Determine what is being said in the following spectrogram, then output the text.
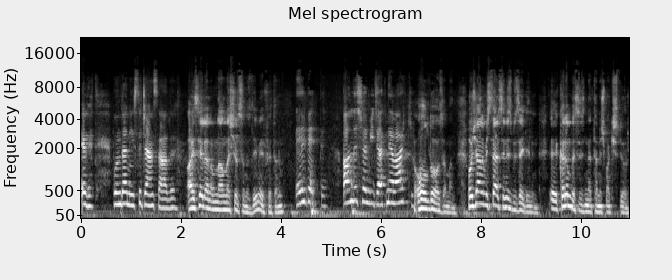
Evet bundan iyisi can sağlığı. Aysel Hanım'la anlaşırsınız değil mi İffet Hanım? Elbette. Anlaşamayacak ne var ki? Oldu o zaman. Hoca hanım isterseniz bize gelin. Ee, Karım da sizinle tanışmak istiyor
